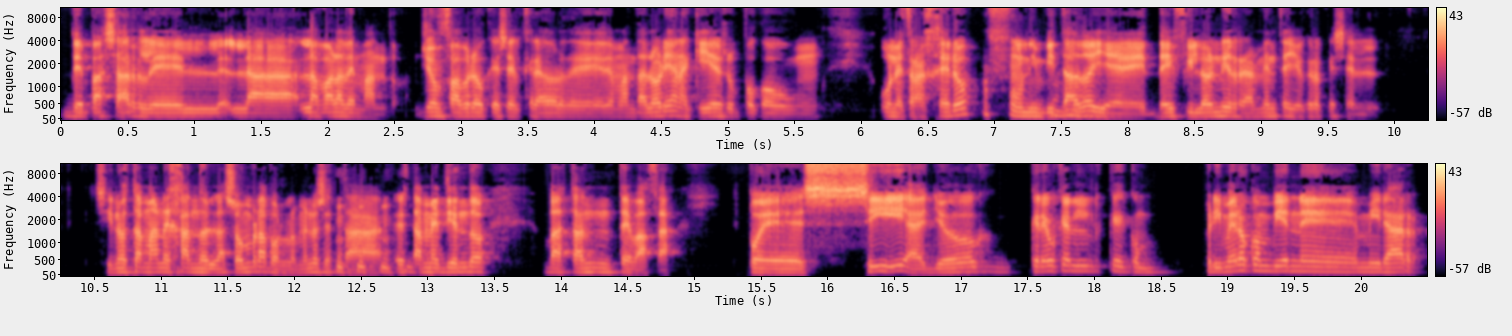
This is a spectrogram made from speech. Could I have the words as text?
de pasarle el, la, la, vara de mando. John Favreau, que es el creador de, de Mandalorian, aquí es un poco un, un extranjero, un invitado, uh -huh. y eh, Dave Filoni realmente yo creo que es el, si no está manejando en la sombra, por lo menos está, está metiendo bastante baza. Pues sí, yo creo que, el, que primero conviene mirar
